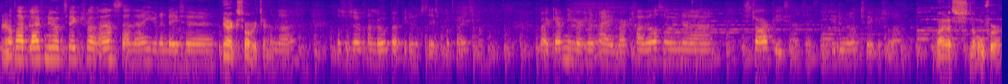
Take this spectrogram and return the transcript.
Ja. want hij blijft nu ook twee keer zo lang aanstaan, hè, hier in deze Ja, ik zag het ja. vandaag. Als we zo gaan lopen heb je er nog steeds profijt van. Maar ik heb niet meer zo'n ei, maar ik ga wel zo'n eh Starpiece aanzetten. Die doen ook twee keer zo lang. Waar is Snover?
